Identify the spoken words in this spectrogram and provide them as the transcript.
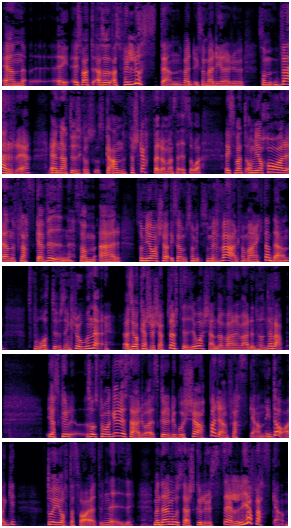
än eh, att, alltså att förlusten liksom värderar du som värre än att du ska, ska anförskaffa det om man säger så. Liksom att om jag har en flaska vin som är, som jag, liksom, som, som är värd på marknaden 2000 kronor. Alltså jag kanske köpte den för tio år sedan, då var den värd en hundralapp jag skulle, så frågar du så här då, skulle du gå och köpa den flaskan idag? Då är ju ofta svaret nej. Men däremot så här, skulle du sälja flaskan?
